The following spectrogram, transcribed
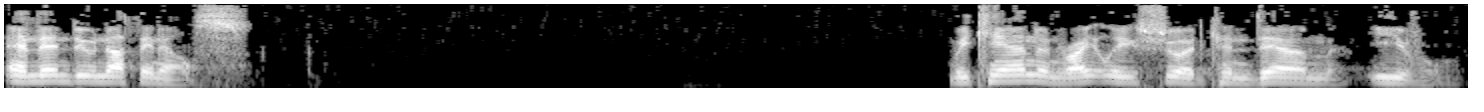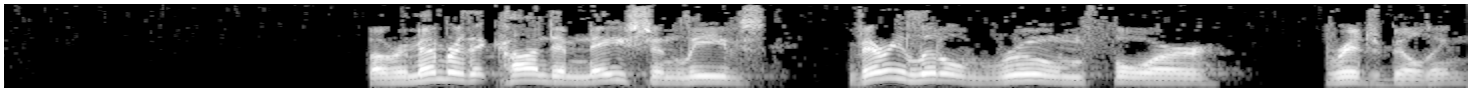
and then do nothing else. We can and rightly should condemn evil. But remember that condemnation leaves very little room for bridge building,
